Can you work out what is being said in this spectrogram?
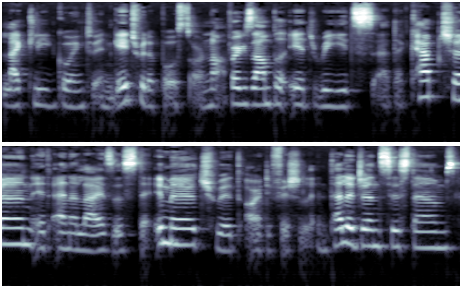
likely going to engage with a post or not. For example, it reads uh, the caption, it analyzes the image with artificial intelligence systems,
